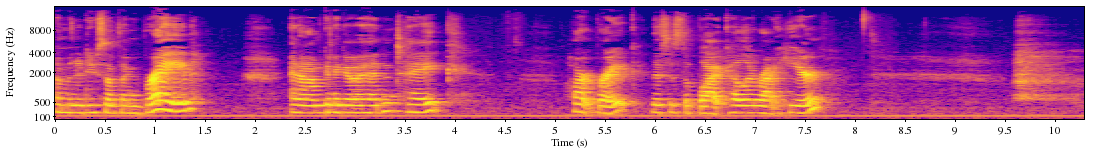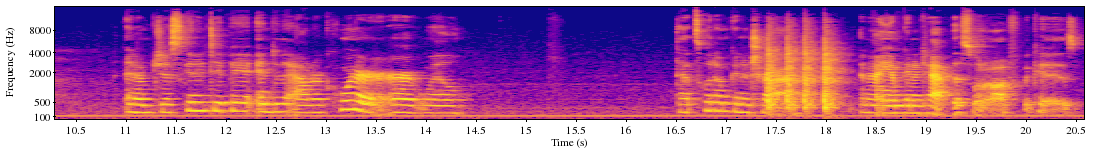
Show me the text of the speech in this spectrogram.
I'm going to do something brave. And I'm going to go ahead and take Heartbreak. This is the black color right here. And I'm just going to dip it into the outer corner, or well, that's what I'm going to try. And I am going to tap this one off because,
